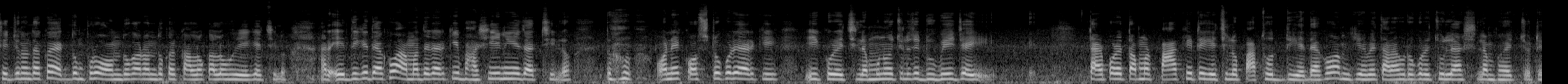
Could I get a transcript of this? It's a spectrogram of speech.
সেই জন্য দেখো একদম পুরো অন্ধকার অন্ধকার, কালো কালো হয়ে গেছিল। আর এদিকে দেখো আমাদের আর কি ভাসিয়ে নিয়ে যাচ্ছিল। তো অনেক কষ্ট করে আর কি ই করেছিলাম। মনে হচ্ছিল যে ডুবেই যাই। তারপরে তো আমার পা কেটে গেছিল পাথর দিয়ে। দেখো আমি কীভাবে তাড়াহুড়ো করে চলে আসছিলাম ভয়ের চোটে।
